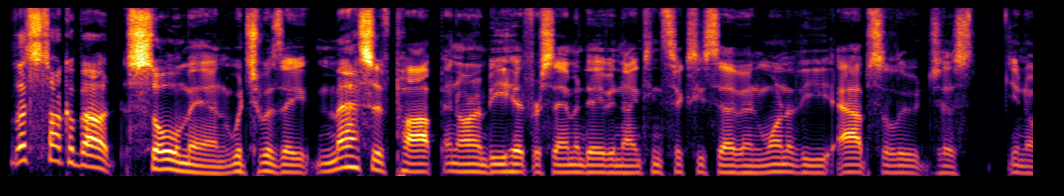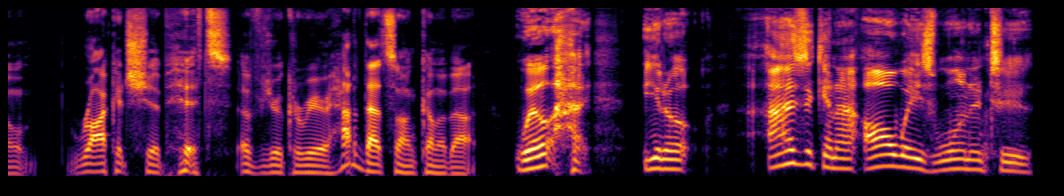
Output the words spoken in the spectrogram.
Let's talk about Soul Man, which was a massive pop and R&B hit for Sam and Dave in 1967, one of the absolute just, you know, rocket ship hits of your career. How did that song come about? Well, you know, Isaac and I always wanted to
